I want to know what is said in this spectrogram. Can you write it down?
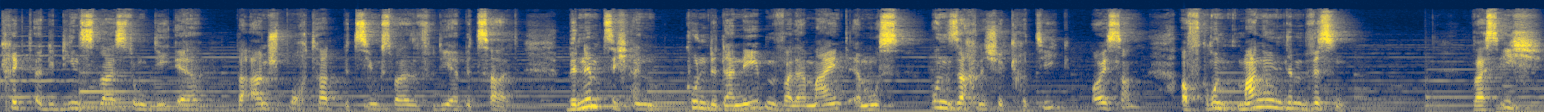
kriegt er die Dienstleistung, die er beansprucht hat, beziehungsweise für die er bezahlt. Benimmt sich ein Kunde daneben, weil er meint, er muss unsachliche Kritik äußern, aufgrund mangelndem Wissen, weiß ich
